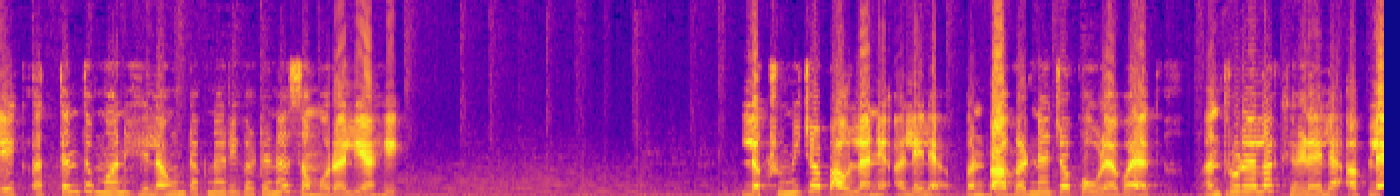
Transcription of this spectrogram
एक अत्यंत मन हेलावून टाकणारी घटना समोर आली आहे. लक्ष्मीच्या पावलाने आलेल्या पण बागडण्याच्या कोवळ्या वयात अंथरुणाला खेळलेल्या आपल्या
